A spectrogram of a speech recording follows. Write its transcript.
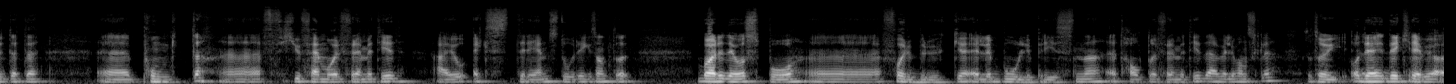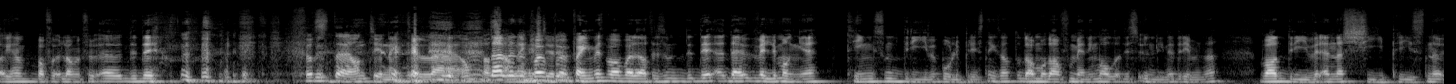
rundt dette eh, punktet eh, 25 år frem i tid er jo ekstremt store. ikke sant? Bare det å spå eh, forbruket eller boligprisene et halvt år frem i tid, det er veldig vanskelig. Jeg, og det, det, krever jo bare for, La meg uh, det, det. Første antydning til uh. Poenget mitt var bare at liksom, det, det, er veldig mange ting som driver boligprisene. ikke sant? Og da må du ha en formening med alle disse underliggende driverne. Hva driver energiprisene,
